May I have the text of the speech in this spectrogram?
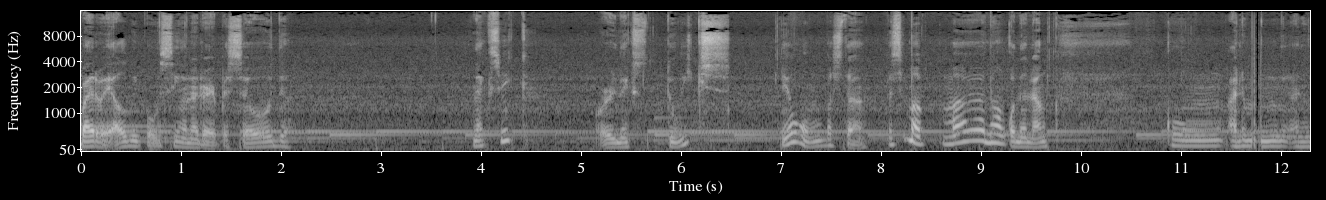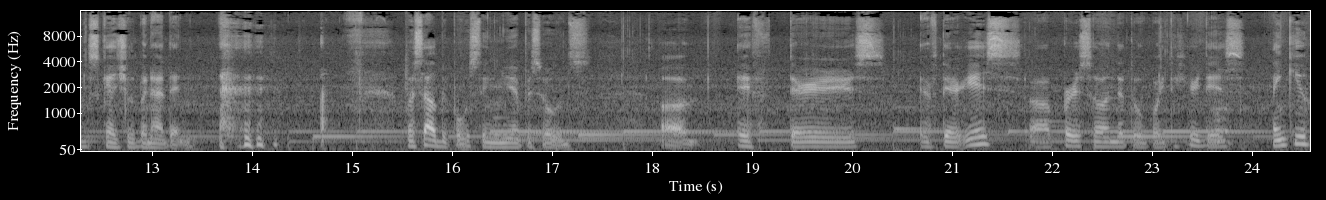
By the way, I'll be posting another episode next week or next two weeks. Ayun, basta. Basta ma, ma ko na lang kung anong, anong schedule ba natin. basta I'll be posting new episodes. Um, if there's if there is a person that will going to hear this, thank you.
